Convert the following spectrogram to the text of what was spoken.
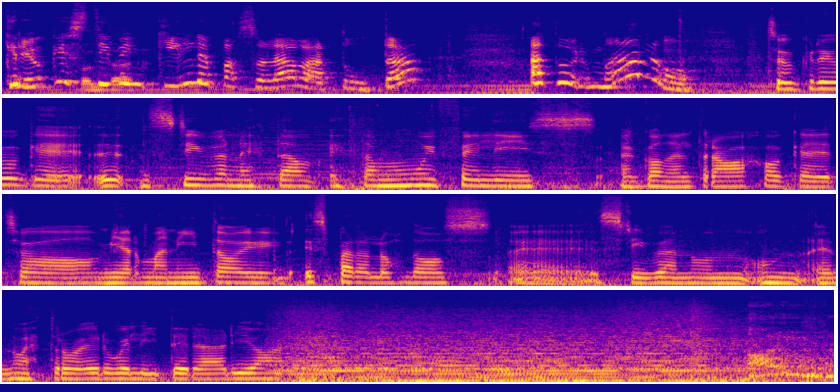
creo que Stephen King le pasó la batuta a tu hermano. Yo creo que eh, Steven está, está muy feliz eh, con el trabajo que ha hecho mi hermanito y es para los dos, eh, Steven, un- un- eh, nuestro héroe literario. ¿Cuántos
